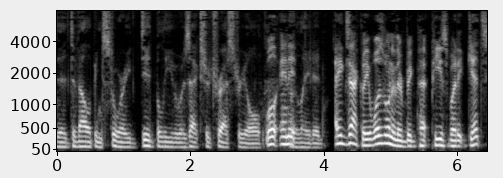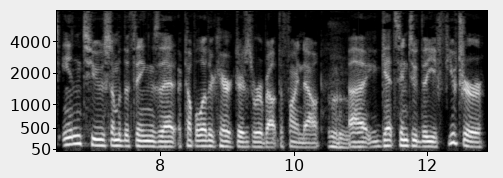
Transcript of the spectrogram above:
the developing story did believe it was extraterrestrial well, and related. It, exactly. It was one of their big pet peeves, but it gets into some of the things that a couple other characters were about to find out. Mm-hmm. Uh, it gets into the future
